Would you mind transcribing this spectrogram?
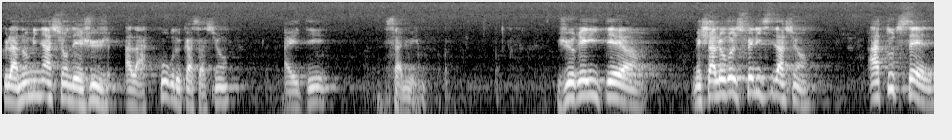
que la nomination des juges à la Cour de cassation a été saluée. je réitère mes chaleureuses félicitations à toutes celles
